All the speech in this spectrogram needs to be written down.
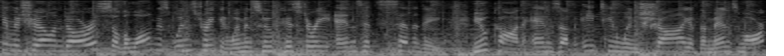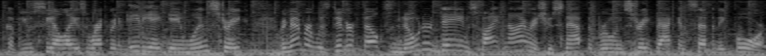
Thank you, Michelle and Doris. So the longest win streak in women's hoop history ends at 70. UConn ends up 18 wins shy of the men's mark of UCLA's record 88-game win streak. Remember, it was Digger Phelps' Notre Dame's Fighting Irish who snapped the Bruins streak back in 74.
